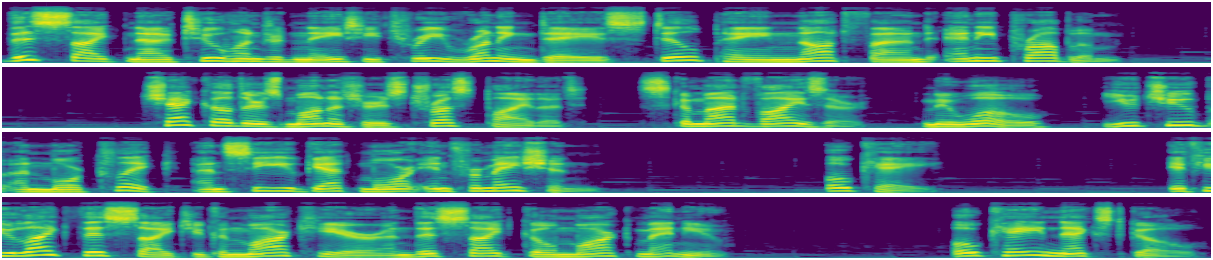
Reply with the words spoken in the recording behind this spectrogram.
This site now 283 running days still paying not found any problem. Check others monitors Trustpilot, ScamAdviser, Muo, YouTube and more click and see you get more information. Okay. If you like this site you can mark here and this site go mark menu. Okay next go.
